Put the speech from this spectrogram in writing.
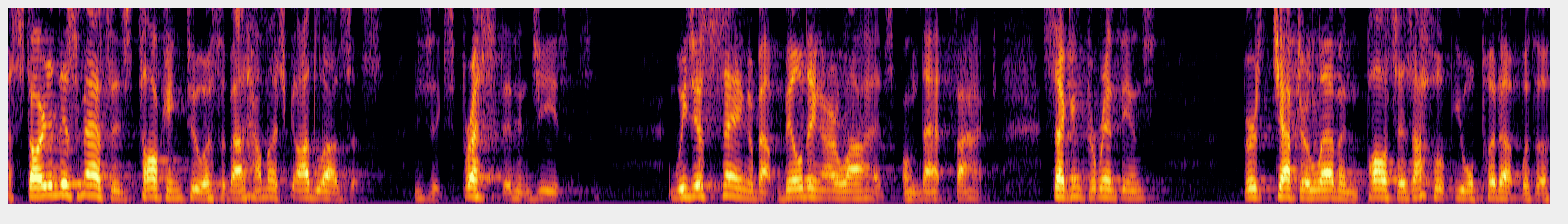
I started this message talking to us about how much God loves us. He's expressed it in Jesus. We just sang about building our lives on that fact. Second Corinthians verse chapter 11, Paul says, I hope you will put up with a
